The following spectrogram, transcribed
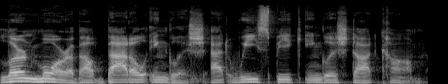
Learn more about Battle English at WeSpeakEnglish.com.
